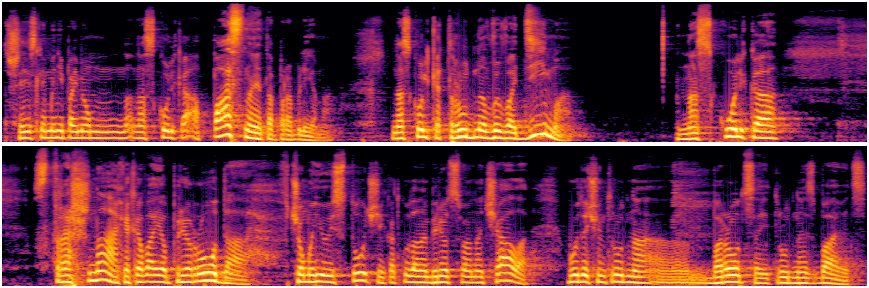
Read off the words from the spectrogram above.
Потому что если мы не поймем, насколько опасна эта проблема, насколько трудно выводима, насколько страшна, какова ее природа, в чем ее источник, откуда она берет свое начало, будет очень трудно э, бороться и трудно избавиться.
